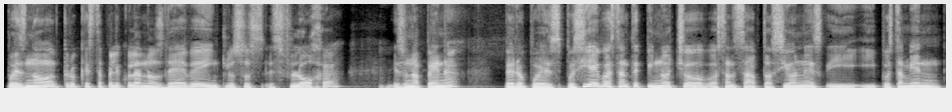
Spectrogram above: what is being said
pues no, creo que esta película nos debe, incluso es floja, es una pena. Pero pues, pues sí, hay bastante Pinocho, bastantes adaptaciones y, pues también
